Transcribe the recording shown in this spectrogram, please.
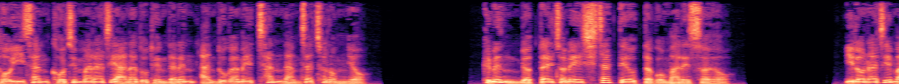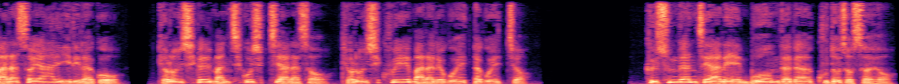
더 이상 거짓말하지 않아도 된다는 안도감에 찬 남자처럼요. 그는 몇 달 전에 시작되었다고 말했어요. 일어나지 말았어야 할 일이라고 결혼식을 망치고 싶지 않아서 결혼식 후에 말하려고 했다고 했죠. 그 순간 제 안에 무언가가 굳어졌어요.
